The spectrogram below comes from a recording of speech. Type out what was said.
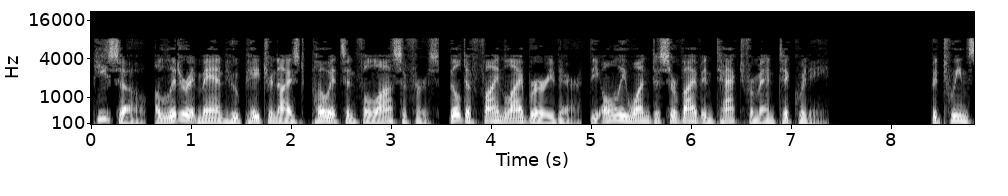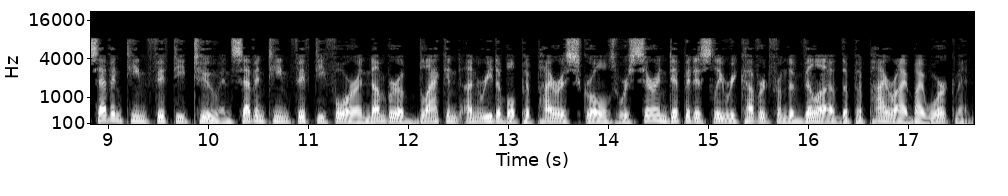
Piso, a literate man who patronized poets and philosophers, built a fine library there, the only one to survive intact from antiquity. Between 1752 and 1754 a number of blackened unreadable papyrus scrolls were serendipitously recovered from the villa of the papyri by workmen.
